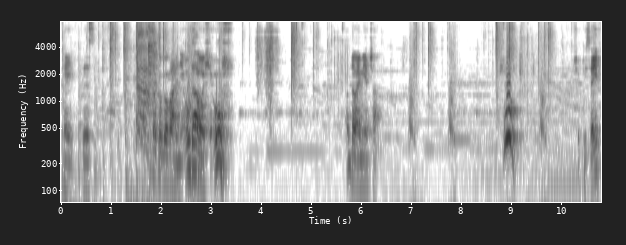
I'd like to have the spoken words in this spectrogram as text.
Okej, to jest... Walnie? Udało się, uff! Oddałem miecza. Woo! Szybki save.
